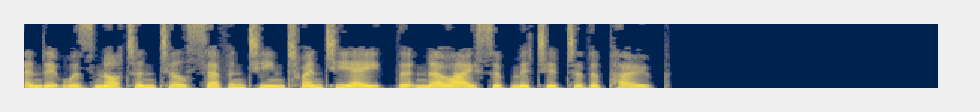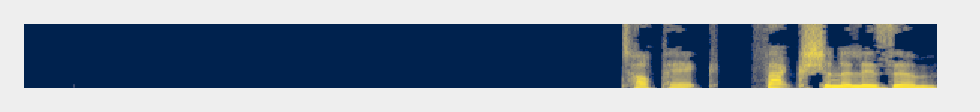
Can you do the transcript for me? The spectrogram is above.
and it was not until 1728 that Noailles submitted to the Pope. Factionalism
